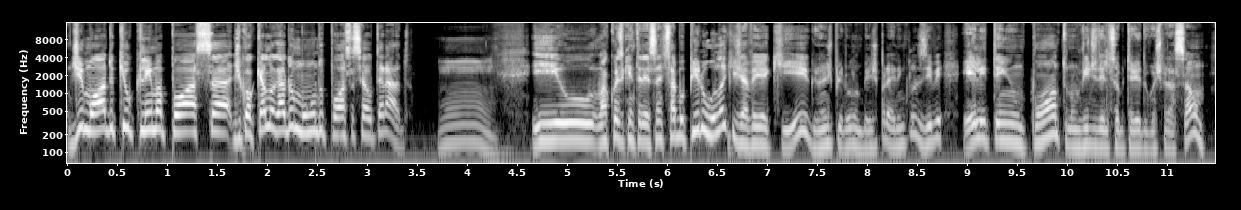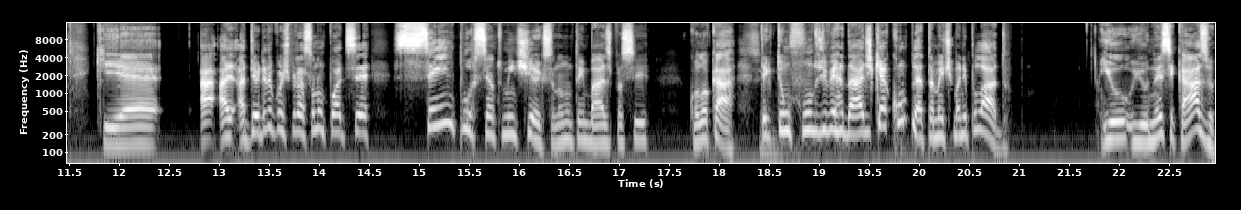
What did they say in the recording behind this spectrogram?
de modo que o clima possa, de qualquer lugar do mundo, possa ser alterado. Hum, E o- uma coisa que é interessante, sabe o Pirula, que já veio aqui, grande Pirula, um beijo pra ele, inclusive, ele tem um ponto num vídeo dele sobre teoria da conspiração, que é a, a- a teoria da conspiração não pode ser 100% mentira, que senão não tem base pra se colocar. Sim. Tem que ter um fundo de verdade que é completamente manipulado. E o, e o nesse caso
